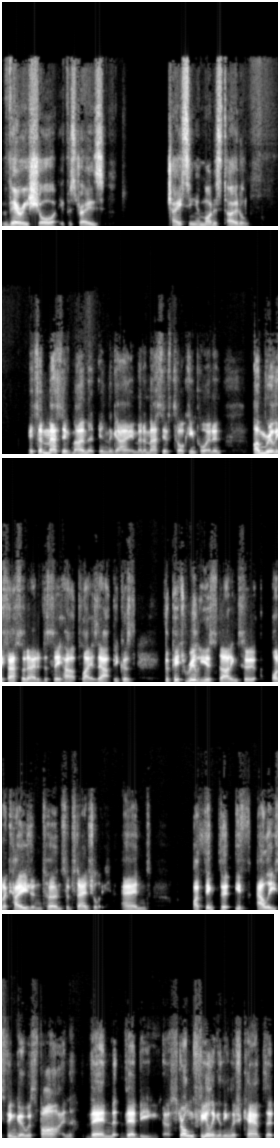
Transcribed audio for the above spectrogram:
very short if Australia's chasing a modest total. It's a massive moment in the game and a massive talking point. And I'm really fascinated to see how it plays out because the pitch really is starting to, on occasion, turn substantially. And I think that if Ali's finger was fine, then there'd be a strong feeling in the English camp that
